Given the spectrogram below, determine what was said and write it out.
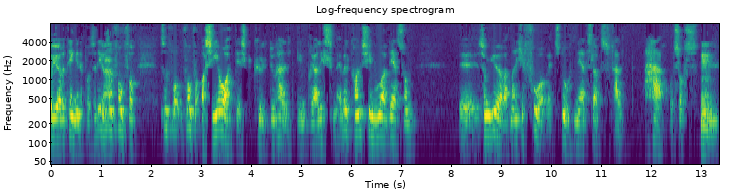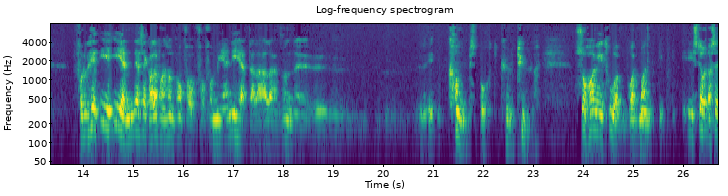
å, gjøre tingene på. Så det er jo en sånn form for, sånn for, form for asiatisk kulturell imperialisme. er vel kanskje noe av det som, uh, som gjør at man ikke får et stort nedslagsfelt her hos oss. Mm. For du si i, i en, det som jeg kaller for en sånn form for, for, for menighet, eller, eller en sånn uh, kampsportkultur, så har jeg tro på at man i, i større altså,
